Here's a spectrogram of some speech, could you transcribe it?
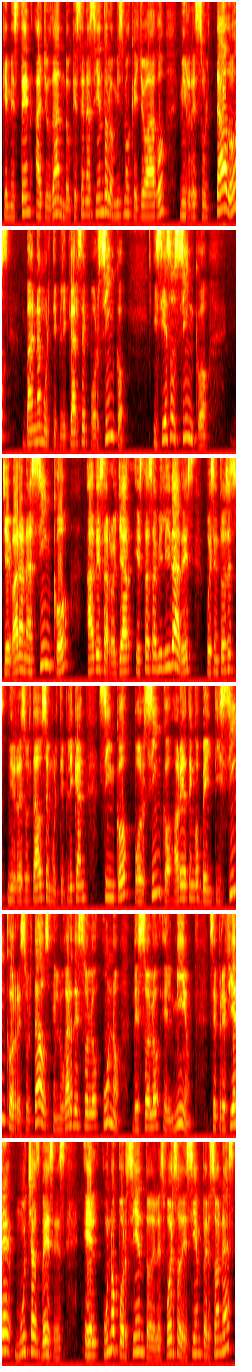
que me estén ayudando, que estén haciendo lo mismo que yo hago, mis resultados van a multiplicarse por 5. Y si esos 5 llevaran a 5 a desarrollar estas habilidades, pues entonces mis resultados se multiplican 5 por 5. Ahora ya tengo 25 resultados en lugar de solo uno, de solo el mío. Se prefiere muchas veces el 1% del esfuerzo de 100 personas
